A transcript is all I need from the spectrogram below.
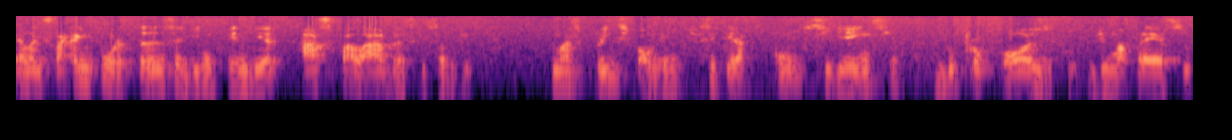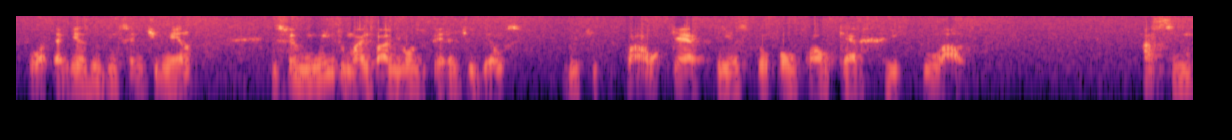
ela destaca a importância de entender as palavras que são ditas, mas principalmente se ter a consciência do propósito de uma prece ou até mesmo de um sentimento. Isso é muito mais valioso perante Deus do que qualquer texto ou qualquer ritual. Assim,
